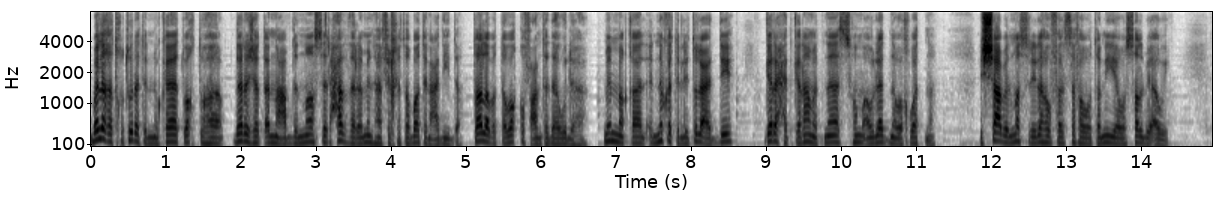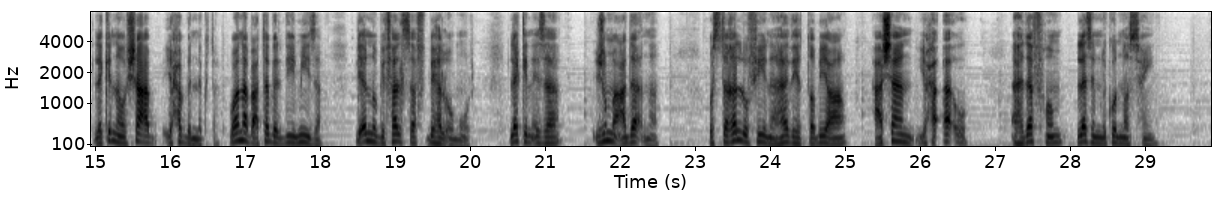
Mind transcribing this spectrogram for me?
بلغت خطورة النكات وقتها درجة أن عبد الناصر حذر منها في خطابات عديدة. طالب التوقف عن تداولها. مما قال النكت اللي طلعت دي جرحت كرامة ناس هم أولادنا وأخوتنا الشعب المصري له فلسفة وطنية وصلبة قوي لكنه شعب يحب النكتة وأنا بعتبر دي ميزة لأنه بفلسف بها الأمور. لكن إذا جم أعدائنا واستغلوا فينا هذه الطبيعة عشان يحققوا أهدافهم لازم نكون ناصحين.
